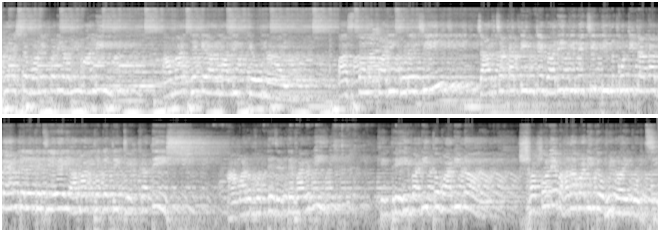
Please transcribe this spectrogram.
শহরে এসে মনে করি, আমি মালিক। আমার থেকে আর মালিক কেউ নাই। পাঁচতলা বাড়ি করেছি, চার চাকা তিনটে গাড়ি কিনেছি, তিন কোটি টাকা ব্যাংকে রেখেছি। এই, আমার থেকে তুই টেক্কা দিস? আমার মধ্যে যেতে পারবি? কিন্তু এই বাড়ি তো বাড়ি নয়। সকলে ভাড়া বাড়িতে অভিনয় করছি।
